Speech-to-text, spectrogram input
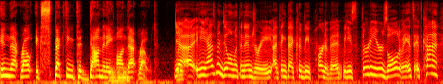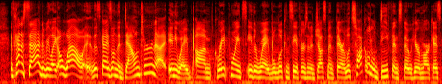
in that route expecting to dominate on that route. Yeah, uh, he has been dealing with an injury. I think that could be part of it. He's 30 years old. I mean, it's it's kind of it's kind of sad to be like, oh wow, this guy's on the downturn. Uh, anyway, um, great points either way. We'll look and see if there's an adjustment there. Let's talk a little defense though here, Marcus.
